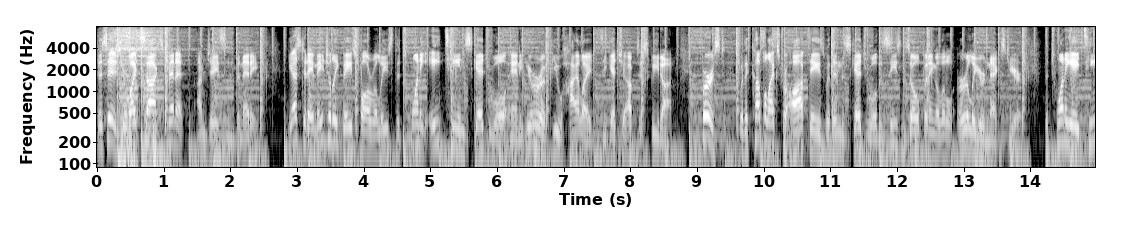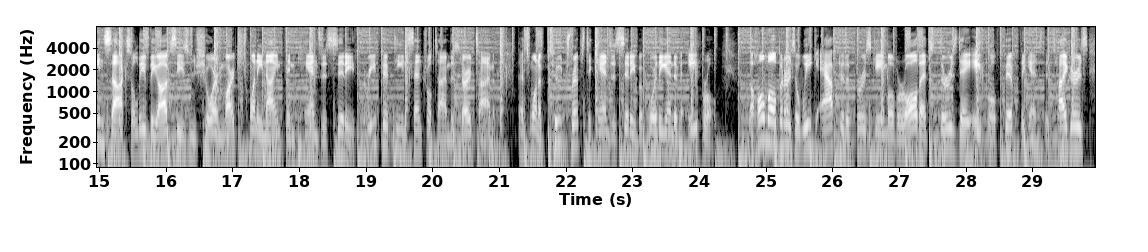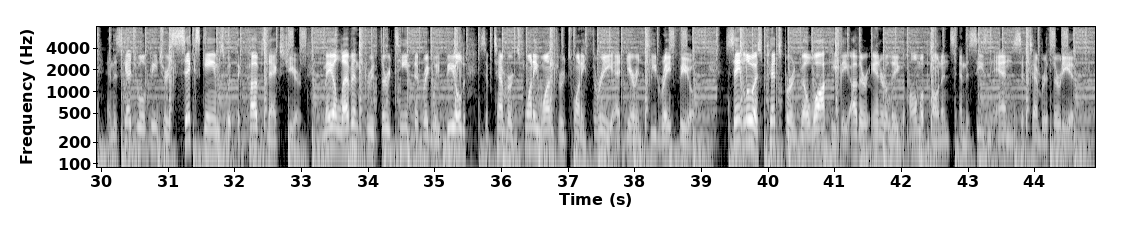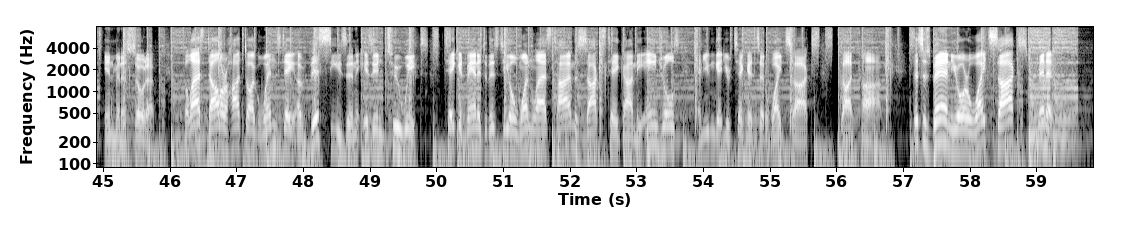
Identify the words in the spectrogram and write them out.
This is your White Sox Minute. I'm Jason Benetti. Yesterday, Major League Baseball released the 2018 schedule, and here are a few highlights to get you up to speed on. First, with a couple extra off days within the schedule, the season's opening a little earlier next year. The 2018 Sox will leave the offseason shore March 29th in Kansas City, 3:15 Central Time the start time. That's one of two trips to Kansas City before the end of April. The home opener is a week after the first game overall. That's Thursday, April 5th against the Tigers, and the schedule features six games with the Cubs next year. May 11th through 13th at Wrigley Field, September 21 through 23 at Guaranteed Rate Field. St. Louis, Pittsburgh, Milwaukee, the other interleague home opponents, and the season ends September 30th in Minnesota. The last Dollar Hot Dog Wednesday of this season is in two weeks. Take advantage of this deal one last time. The Sox take on the Angels, and you can get your tickets at whitesox.com. This has been your White Sox Minute.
